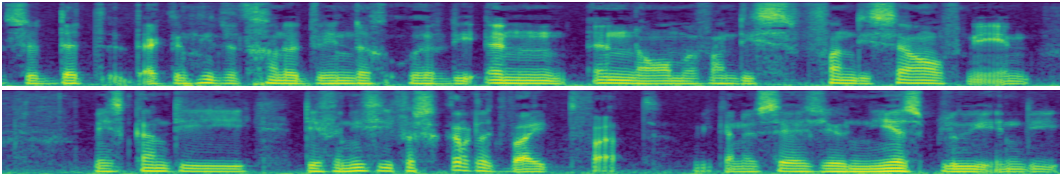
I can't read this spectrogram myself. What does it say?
so dit ek dink nie dit gaan noodwendig oor die in inname van die van dieself nie en mens kan die definisie verskriklik wyd vat. Jy kan nou sê as jou neus bloei en die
